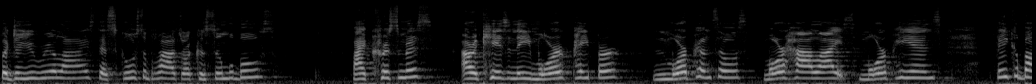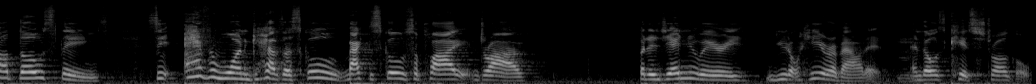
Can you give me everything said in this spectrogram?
But do you realize that school supplies are consumables? By Christmas, our kids need more paper, more pencils, more highlights, more pens. Think about those things. See, everyone has a school back to school supply drive, but in January you don't hear about it, mm. and those kids struggle,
